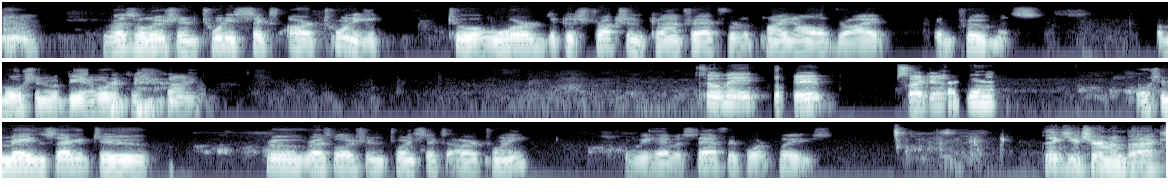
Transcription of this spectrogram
Resolution 26R20 to award the construction contract for the Pine Hall Drive improvements. A motion would be in order at this time. So made. So made. Second. Second. Motion made and second to approve Resolution 26R20. Could we have a staff report, please? Thank you, Chairman Beck.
